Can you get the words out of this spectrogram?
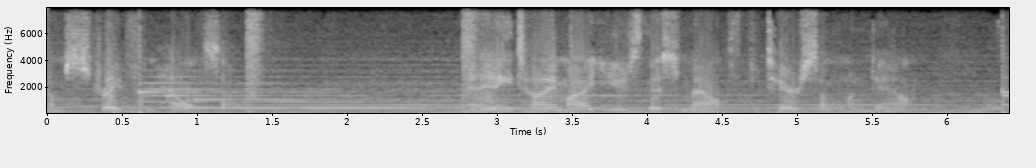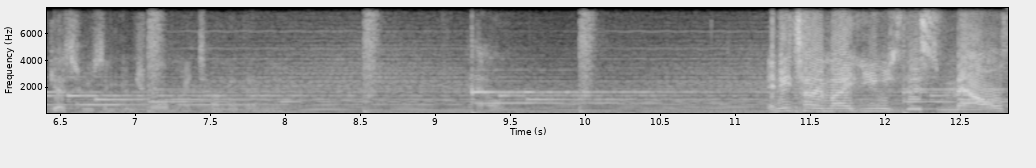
come straight from hell itself. And anytime I use this mouth to tear someone down, guess who's in control of my tongue at that moment? Hell. Anytime I use this mouth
